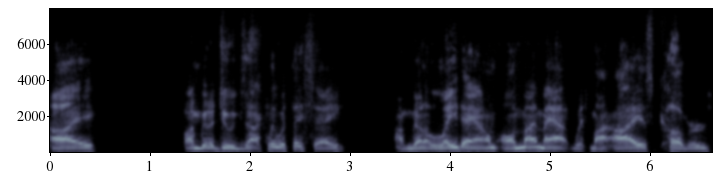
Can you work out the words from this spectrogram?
I I'm going to do exactly what they say. I'm going to lay down on my mat with my eyes covered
